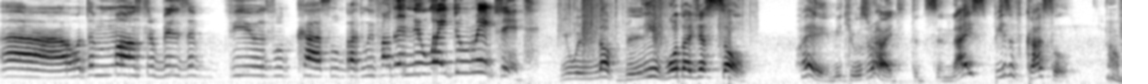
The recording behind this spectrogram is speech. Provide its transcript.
Ah, what a monster beautiful castle, but without any way to reach it! You will not believe what I just saw. Hey, Mickey was right. That's a nice piece of castle. Oh,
